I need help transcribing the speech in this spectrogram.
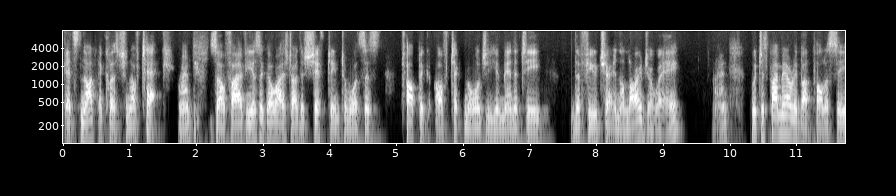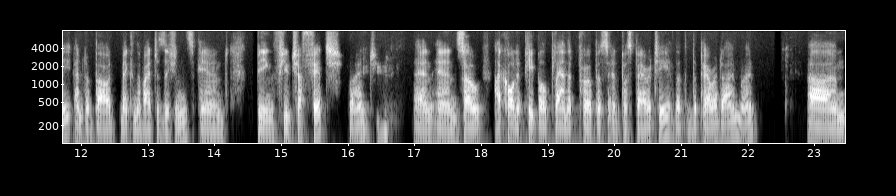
It's not a question of tech, right? So five years ago, I started shifting towards this topic of technology, humanity, the future in a larger way, right? Which is primarily about policy and about making the right decisions and being future fit, right? And and so I call it people, planet, purpose, and prosperity, the, the paradigm, right? Um,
